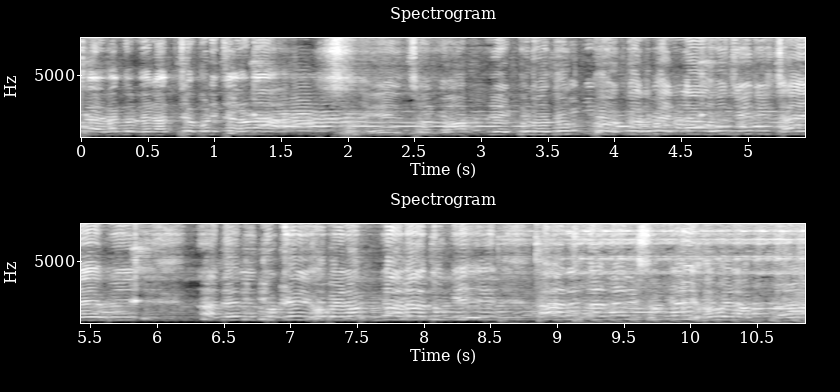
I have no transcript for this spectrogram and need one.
সাহেব করবে রাজ্য পরিচালনা। সেই জন্য আপনি কোনো দুঃখ করবেন না উজিরি সাহেব। দুঃখেই হবেন আপনারা দুঃখী আর তাদের সুখেই হবেন আপনারা।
